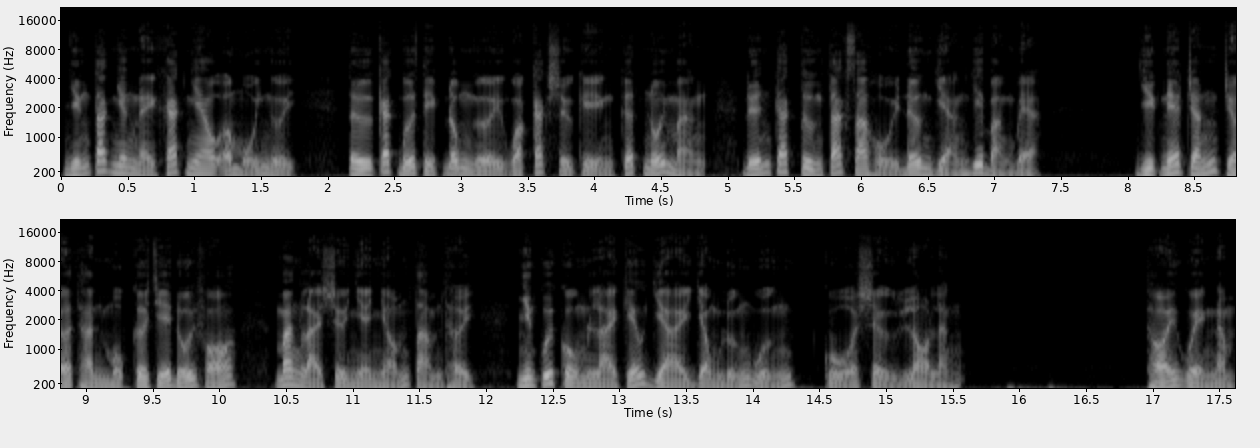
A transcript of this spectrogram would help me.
Những tác nhân này khác nhau ở mỗi người, từ các bữa tiệc đông người hoặc các sự kiện kết nối mạng đến các tương tác xã hội đơn giản với bạn bè. Việc né tránh trở thành một cơ chế đối phó, mang lại sự nhẹ nhõm tạm thời, nhưng cuối cùng lại kéo dài dòng luẩn quẩn của sự lo lắng. Thói quen năm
